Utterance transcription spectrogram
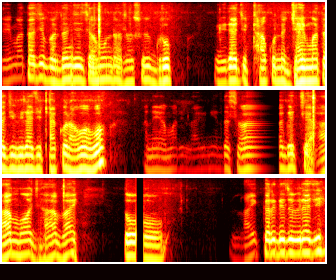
જય માતાજી વર્ધનજી ચામુંડા રસોઈ ગ્રુપ. વિરાજી ઠાકોર ને જય માતાજી વિરાજી ઠાકોર, આવો આવો. અને અમારી લાઈવની અંદર સ્વાગત છે. હા, મોજ, હા, ભાઈ. તો લાઈક કરી દેજો વિરાજી.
